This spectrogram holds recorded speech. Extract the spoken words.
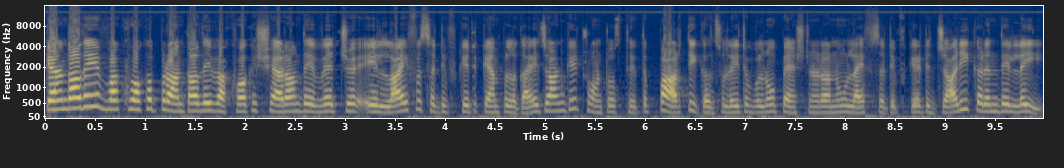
ਕੈਨੇਡਾ ਦੇ ਵੱਖ-ਵੱਖ ਪ੍ਰਾਂਤਾਂ ਦੇ ਵੱਖ-ਵੱਖ ਸ਼ਹਿਰਾਂ ਦੇ ਵਿੱਚ ਇਹ ਲਾਈਫ ਸਰਟੀਫਿਕੇਟ ਕੈਂਪ ਲਗਾਏ ਜਾਣਗੇ। ਟੋਰਾਂਟੋ ਸਥਿਤ ਭਾਰਤੀ ਕੰਸੂਲੇਟ ਵੱਲੋਂ ਪੈਨਸ਼ਨਰਾਂ ਨੂੰ ਲਾਈਫ ਸਰਟੀਫਿਕੇਟ ਜਾਰੀ ਕਰਨ ਦੇ ਲਈ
